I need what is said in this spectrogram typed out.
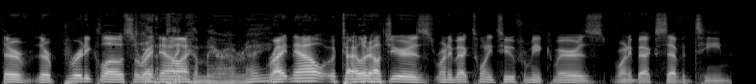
They're they're pretty close. So right now, play I, Kamara, right? right now, Tyler Allgeier is running back 22 for me. Kamara is running back 17.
